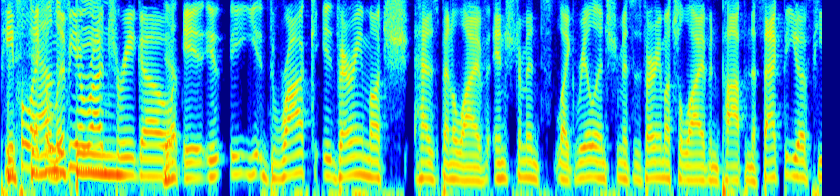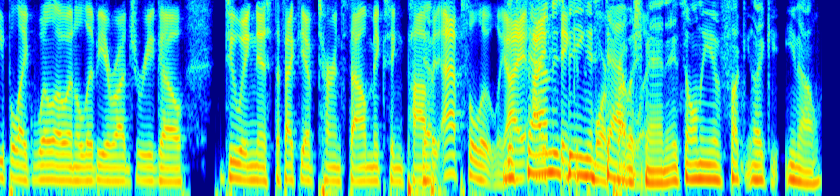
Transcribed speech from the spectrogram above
People like Olivia being- Rodrigo, Yep. it, it, it- the rock it very much has been alive. Instruments, like real instruments, is very much alive in pop. And the fact that you have people like Willow and Olivia Rodrigo doing this, the fact you have Turnstile mixing pop, Yep. it, absolutely. The I, sound I is being established, man. It's only a fucking like you know,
